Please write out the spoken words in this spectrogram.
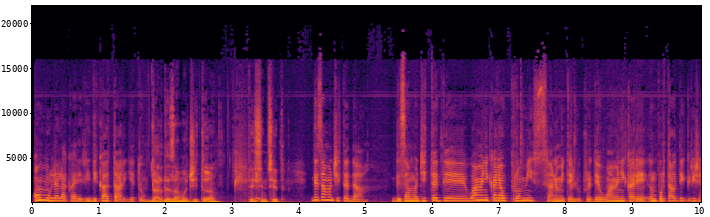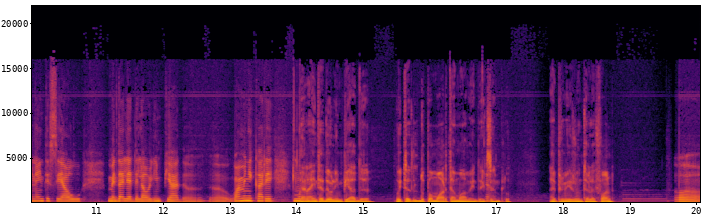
omul ăla care ridica targetul. Dar dezamăgită? Te-ai simțit? Dezamăgită, da. Dezamăgită de oamenii care au promis anumite lucruri, de oamenii care îmi purtau de grijă înainte să iau medalia de la Olimpiadă, uh, oamenii care... mă- Dar înainte de Olimpiadă, uite, după moartea mamei, de exemplu, ai primit un telefon? Uh,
